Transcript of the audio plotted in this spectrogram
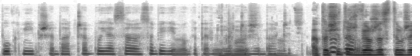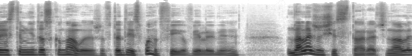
Bóg mi przebacza, bo ja sama sobie nie mogę pewnych no rzeczy właśnie, wybaczyć. No. A to się też wiąże z tym, że jestem niedoskonały, że wtedy jest łatwiej o wiele, nie? Należy się starać, no ale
